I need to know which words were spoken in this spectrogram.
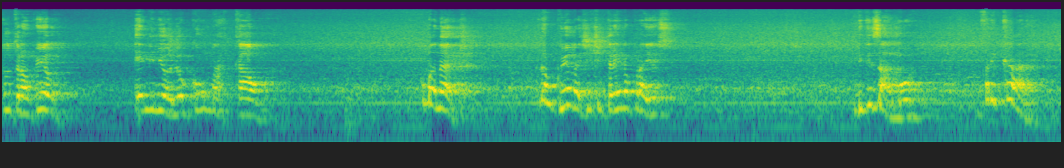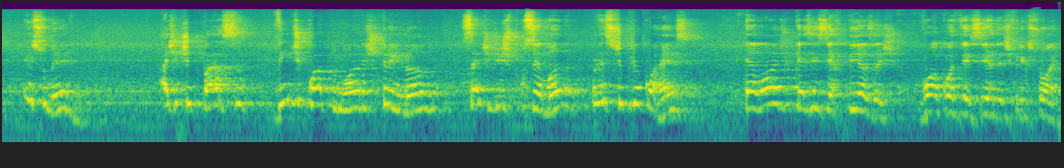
tudo tranquilo? Ele me olhou com uma calma. Comandante, tranquilo, a gente treina para isso. Me desarmou. Falei, cara, é isso mesmo. A gente passa 24 horas treinando, 7 dias por semana, para esse tipo de ocorrência. É lógico que as incertezas vão acontecer das fricções,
